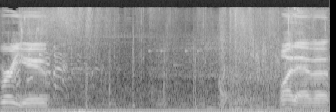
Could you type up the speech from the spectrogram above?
Screw you. Whatever.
